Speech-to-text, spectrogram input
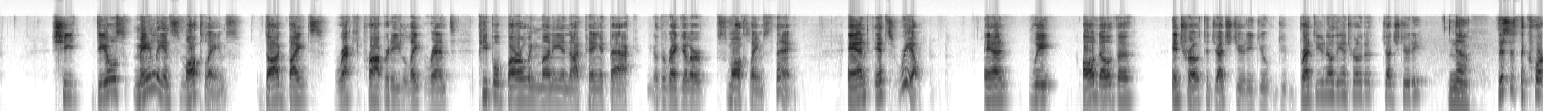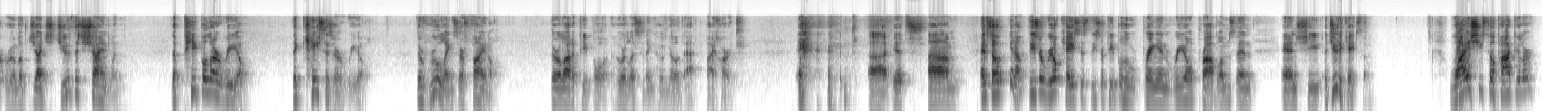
She deals mainly in small claims, dog bites, wrecked property, late rent, people borrowing money and not paying it back, you know, the regular small claims thing. And it's real. And we all know the intro to Judge Judy. Do, you, do Brett? Do you know the intro to Judge Judy? No. This is the courtroom of Judge Judith Sheindlin. The people are real. The cases are real. The rulings are final. There are a lot of people who are listening who know that by heart. And uh, it's um, and so you know these are real cases. These are people who bring in real problems, and and she adjudicates them. Why is she so popular?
